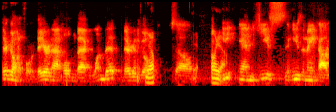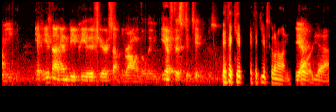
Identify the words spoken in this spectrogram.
they're going for it. They are not holding back one bit. They're going to go. Yep. So. Oh yeah. He, and he's he's the main cog. He, if he's not MVP this year, something's wrong with the league. If this continues, If it keep if it keeps going on Yeah. forward, yeah,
